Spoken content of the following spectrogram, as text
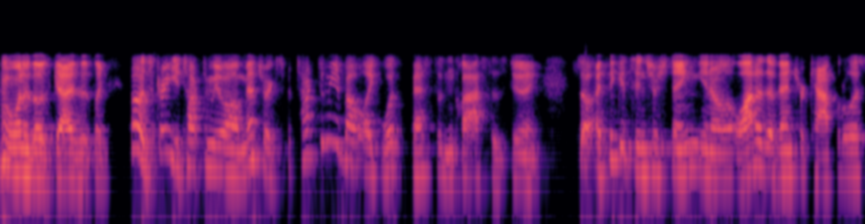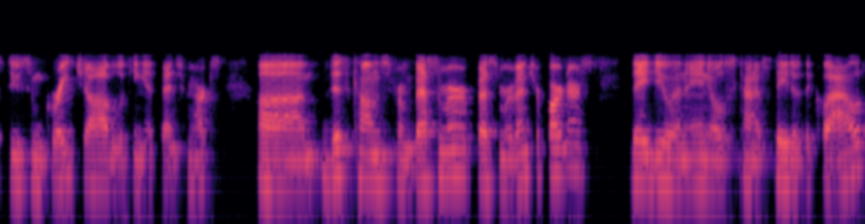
I'm one of those guys that's like, oh, it's great you talk to me about metrics, but talk to me about like what best in class is doing. So I think it's interesting. You know, a lot of the venture capitalists do some great job looking at benchmarks. Um, this comes from Bessemer, Bessemer Venture Partners. They do an annual kind of state of the cloud,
